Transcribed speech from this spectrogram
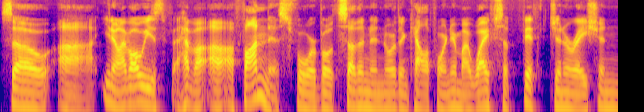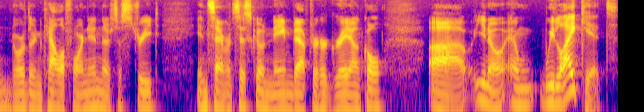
So, uh, you know, I've always have a, a, fondness for both Southern and Northern California. My wife's a fifth generation Northern Californian. There's a street in San Francisco named after her great uncle. Uh, you know, and we like it.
